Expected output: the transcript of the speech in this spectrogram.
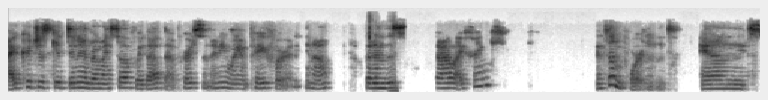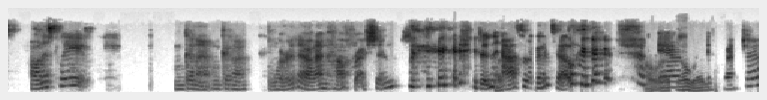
I could just get dinner by myself without that person anyway and pay for it, you know? But in this style, I think it's important. And honestly, I'm gonna I'm gonna blurt it out. I'm half Russian. you didn't right. ask, so I'm gonna tell. all right, and all right. Russia,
